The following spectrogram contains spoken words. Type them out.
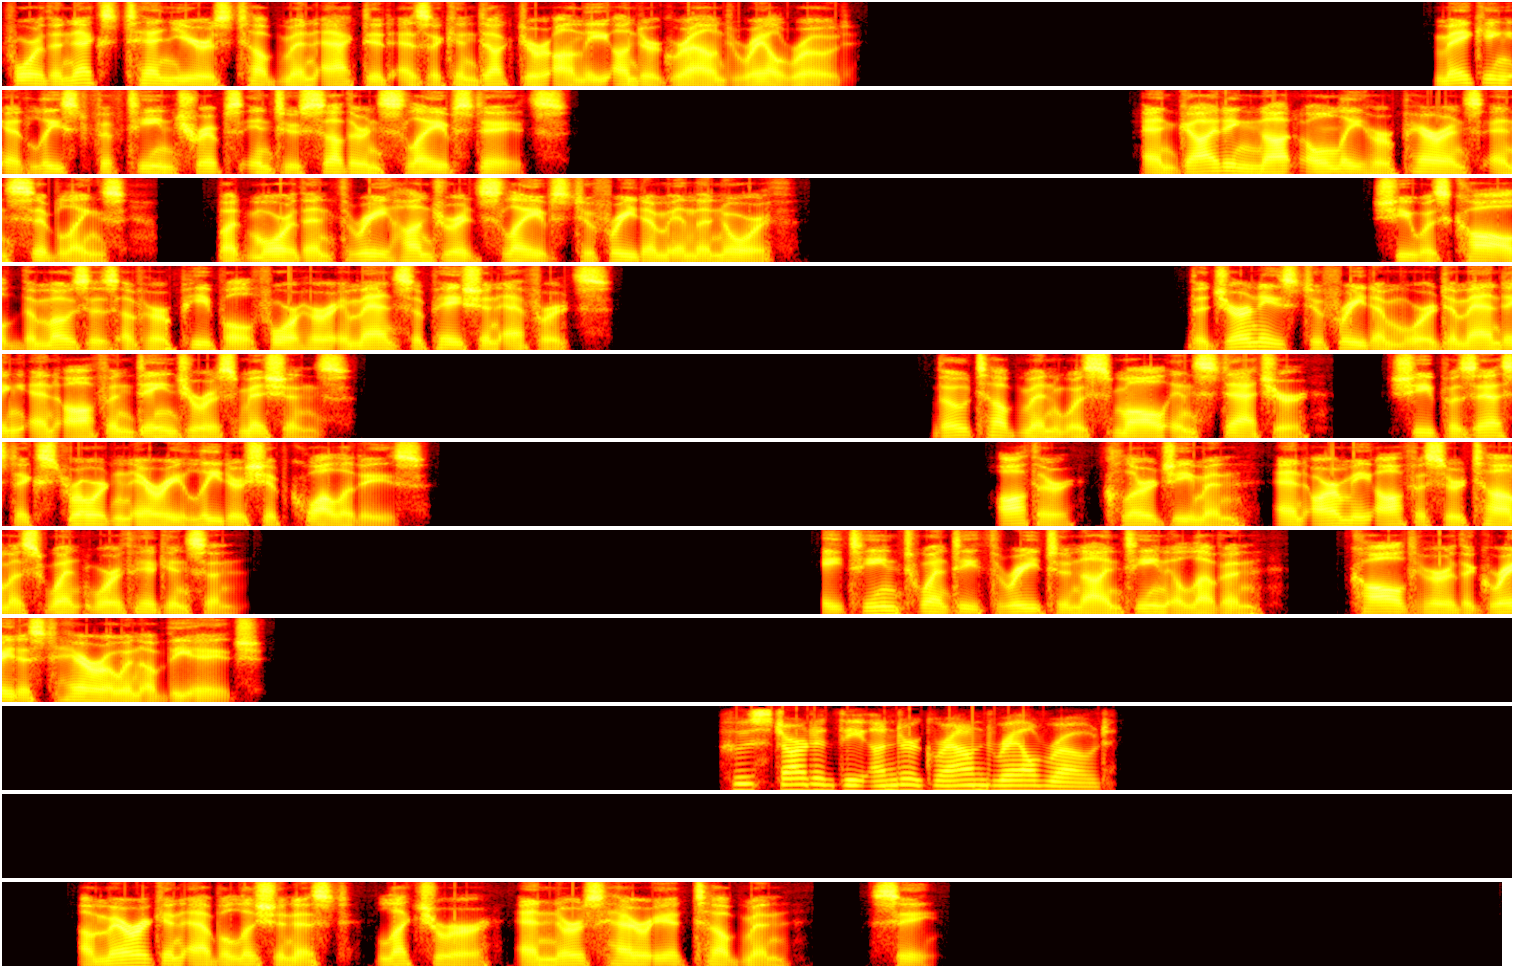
For the next 10 years Tubman acted as a conductor on the Underground Railroad. Making at least 15 trips into southern slave states. And guiding not only her parents and siblings, but more than 300 slaves to freedom in the North she was called the Moses of her people for her emancipation efforts. The journeys to freedom were demanding and often dangerous missions. Though Tubman was small in stature, she possessed extraordinary leadership qualities. Author, clergyman, and Army officer Thomas Wentworth Higginson 1823 to 1911, called her the greatest heroine of the age. Who started the Underground Railroad? American abolitionist, lecturer, and nurse Harriet Tubman, c.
